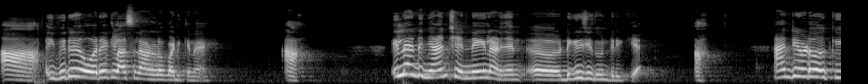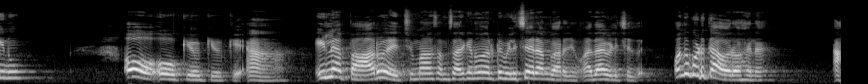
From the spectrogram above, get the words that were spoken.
ആ ഇവർ ഒരേ ക്ലാസ്സിലാണല്ലോ പഠിക്കണേ. ആ. ഇല്ല ആന്റി ഞാൻ ചെന്നൈയിലാണ്. ഞാൻ ഡിഗ്രി ചെയ്തുകൊണ്ടിരിക്കുക ആ. ആന്റി എവിടെ വർക്ക് ചെയ്യുന്നു? ഓ ഓക്കെ ഓക്കെ ഓക്കെ. ആ. ഇല്ല പാറു ചുമ്മാ സംസാരിക്കണം എന്ന് പറഞ്ഞിട്ട് വിളിച്ചു തരാൻ പറഞ്ഞു. അതാ വിളിച്ചത്. ഒന്ന് കൊടുക്കാവോ രോഹന് ആ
